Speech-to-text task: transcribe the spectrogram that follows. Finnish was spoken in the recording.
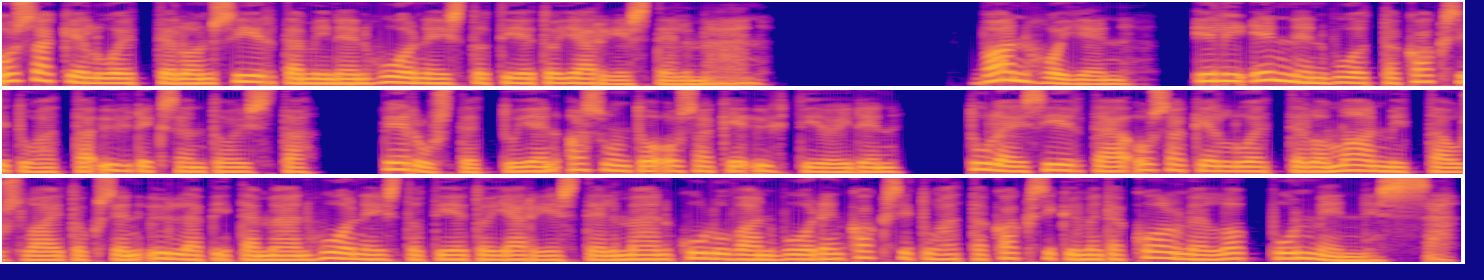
Osakeluettelon siirtäminen huoneistotietojärjestelmään. Vanhojen, eli ennen vuotta 2019, perustettujen asunto-osakeyhtiöiden tulee siirtää osakeluettelo maanmittauslaitoksen ylläpitämään huoneistotietojärjestelmään kuluvan vuoden 2023 loppuun mennessä.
